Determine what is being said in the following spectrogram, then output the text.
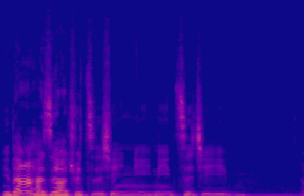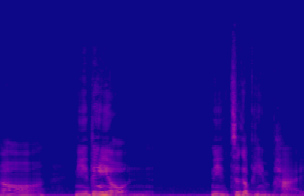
你当然还是要去执行你你自己，呃，你一定有你这个品牌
